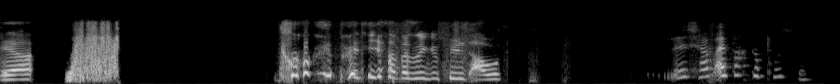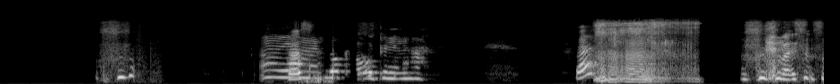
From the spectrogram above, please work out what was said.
Ja. Bei dir aber so gefühlt auch. Ich habe einfach gepustet. Oh ja, Was? mein Box-Opening. hat- Was? Ich weiß nicht,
